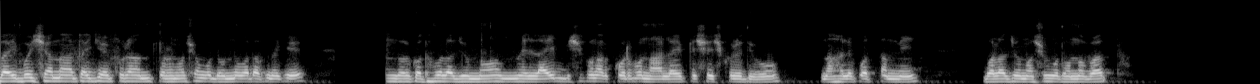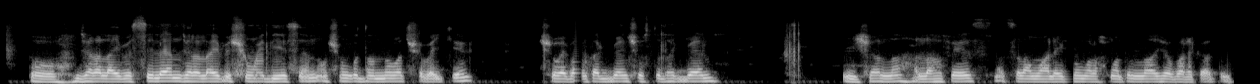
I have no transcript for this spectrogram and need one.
ভাই, বৈশা না থেকে কোরআন পড়ানো অসংখ্য ধন্যবাদ আপনাকে। সুন্দর কথা বলার জন্য আমি লাইভ বেশিক্ষণ আর করব না লাইভটা শেষ করে দিব। না হলে পড়তাম নেই। বলার জন্য অসংখ্য ধন্যবাদ। তো যারা লাইভে ছিলেন, যারা লাইভে সময় দিয়েছেন, অসংখ্য ধন্যবাদ সবাইকে। সবাই ভালো থাকবেন, সুস্থ থাকবেন। ইনশাল্লাহ আল্লাহ হাফেজ। আসসালামু আলাইকুম রহমতুল্লাহ বারাকাতুহ।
